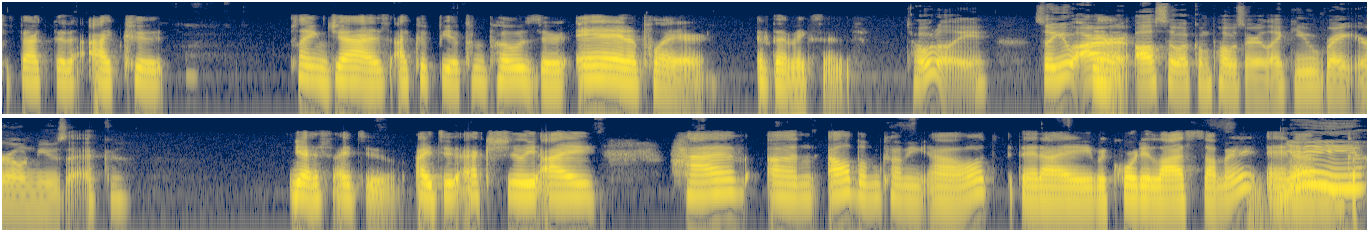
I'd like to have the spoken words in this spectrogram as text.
the fact that i could playing jazz i could be a composer and a player if that makes sense totally so you are yeah. also a composer like you write your own music yes i do i do actually i have an album coming out that I recorded last summer, and Yay. I'm,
